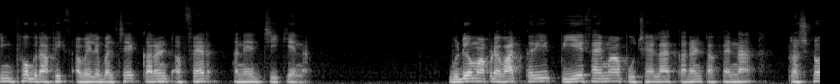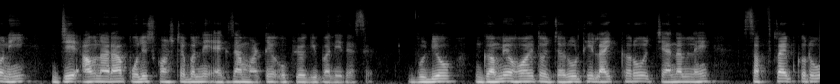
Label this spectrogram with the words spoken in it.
ઇન્ફોગ્રાફિક્સ અવેલેબલ છે કરંટ અફેર અને જીકેના વિડીયોમાં આપણે વાત કરી પીએસઆઈમાં પૂછાયેલા કરંટ અફેરના પ્રશ્નોની, જે આવનારા પોલીસ કોન્સ્ટેબલની એક્ઝામ માટે ઉપયોગી બની રહેશે. વીડિયો ગમ્યો હોય તો જરૂરથી લાઇક કરો, ચેનલને સબસ્ક્રાઈબ કરો,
